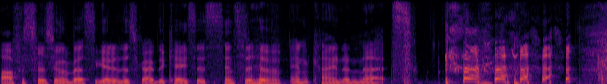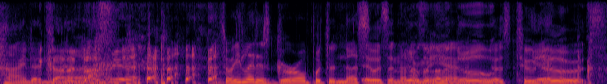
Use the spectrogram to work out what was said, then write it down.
Officers who investigated described the case as sensitive and kind of nuts. Kind of. Kind of nuts. Yeah. So he let his girl put the nuts. It was another was man. another dude. It was two Yeah. dudes.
